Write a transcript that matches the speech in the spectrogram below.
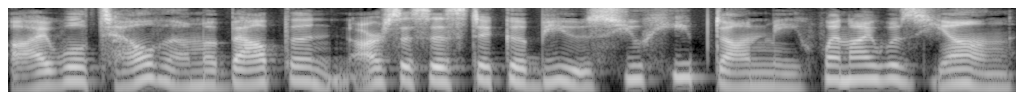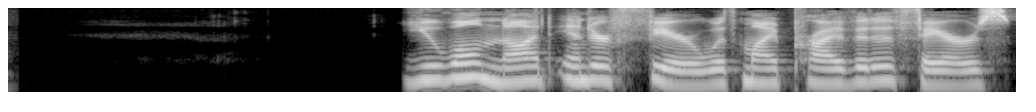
I will tell them about the narcissistic abuse you heaped on me when I was young. You will not interfere with my private affairs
